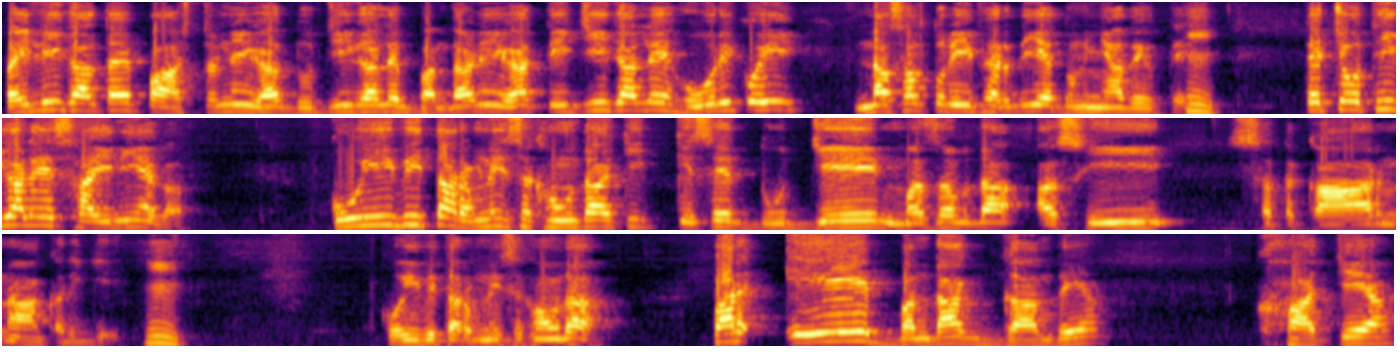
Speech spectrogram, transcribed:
ਪਹਿਲੀ ਗੱਲ ਤਾਂ ਇਹ ਪਾਸਟਰ ਨਹੀਂ ਹੈਗਾ ਦੂਜੀ ਗੱਲ ਇਹ ਬੰਦਾ ਨਹੀਂ ਹੈਗਾ ਤੀਜੀ ਗੱਲ ਇਹ ਹੋਰ ਹੀ ਕੋਈ ਨਸਲ ਤੁਰੀ ਫਿਰਦੀ ਹੈ ਦੁਨੀਆ ਦੇ ਉੱਤੇ। ਤੇ ਚੌਥੀ ਗੱਲ ਇਹ ਸਾਈ ਨਹੀਂ ਹੈਗਾ। ਕੋਈ ਵੀ ਧਰਮ ਨਹੀਂ ਸਿਖਾਉਂਦਾ ਕਿ ਕਿਸੇ ਦੂਜੇ ਮਜ਼ਹਬ ਦਾ ਅਸੀਂ ਸਤਕਾਰ ਨਾ ਕਰੀਏ। ਹੂੰ। ਕੋਈ ਵੀ ਧਰਮ ਨਹੀਂ ਸਿਖਾਉਂਦਾ। ਪਰ ਇਹ ਬੰਦਾ ਗੰਦ ਆ ਖੱਚ ਆ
